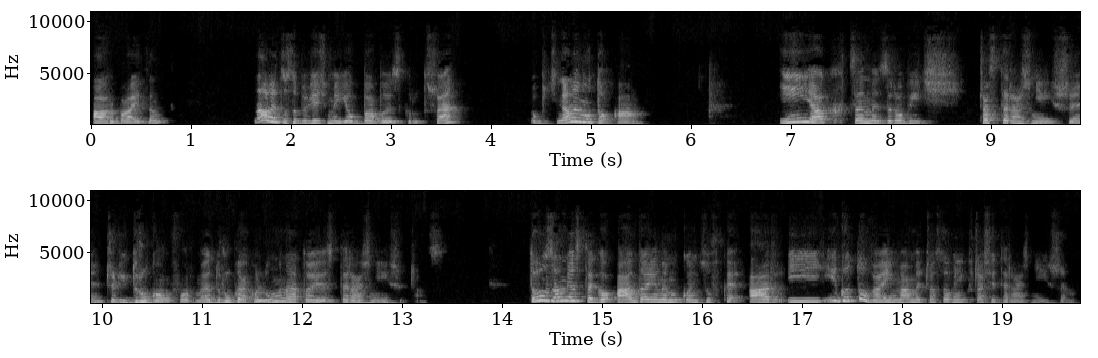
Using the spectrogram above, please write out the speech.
arbeiten. No ale to sobie weźmy jobba, bo jest krótsze. Obcinamy mu to a. I jak chcemy zrobić czas teraźniejszy, czyli drugą formę, druga kolumna to jest teraźniejszy czas. To zamiast tego a dajemy mu końcówkę ar i, i gotowe. I mamy czasownik w czasie teraźniejszym.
